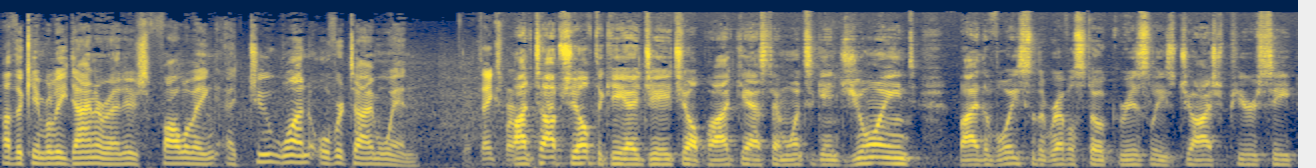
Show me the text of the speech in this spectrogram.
of the Kimberley Dynamiters, following a 2 1 overtime win. Thanks, Mark. On Top Shelf, the KIJHL podcast, I'm once again joined by the voice of the Revelstoke Grizzlies, Josh Piercey,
